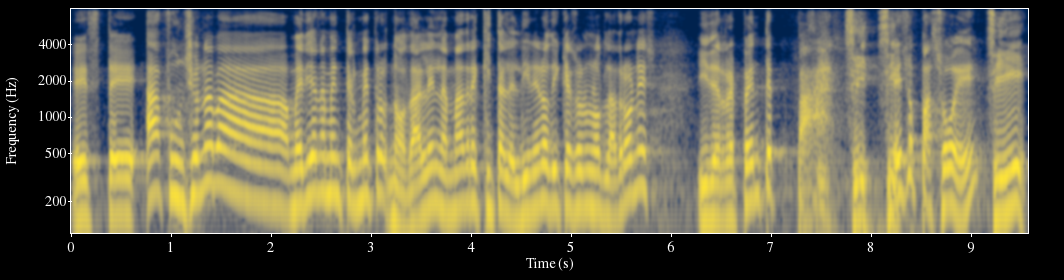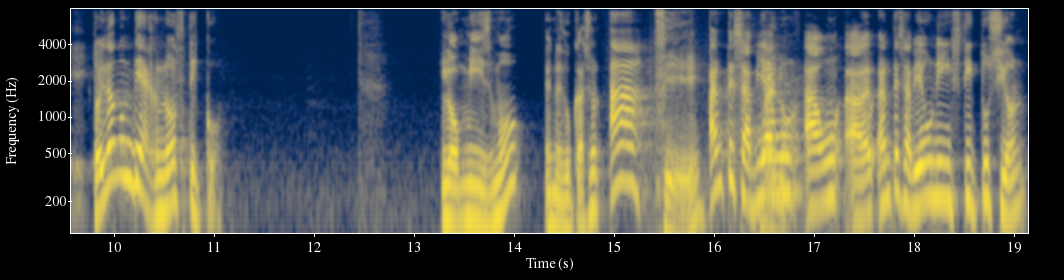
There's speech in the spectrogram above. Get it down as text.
Este, ah, ¿funcionaba medianamente el metro? No, dale en la madre, quítale el dinero, di que son unos ladrones y de repente, ¡pa! Sí, sí. Eso pasó, ¿eh? Sí. Estoy dando un diagnóstico. Lo mismo en educación. Ah, Sí. antes había, Bueno. un- a un- a- antes había una institución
